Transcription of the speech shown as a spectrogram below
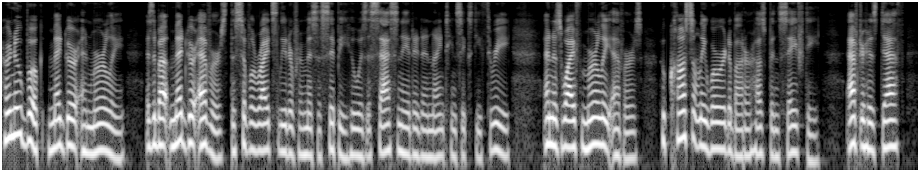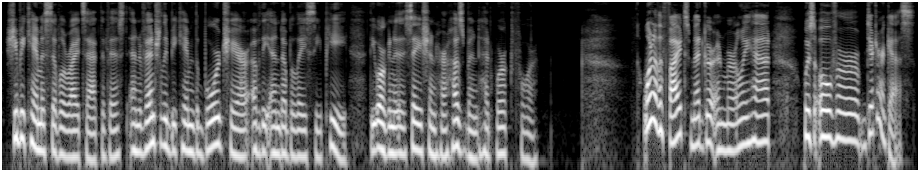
Her new book, Medgar and Myrlie, is about Medgar Evers, the civil rights leader from Mississippi who was assassinated in 1963, and his wife Myrlie Evers, who constantly worried about her husband's safety. After his death, she became a civil rights activist and eventually became the board chair of the NAACP, the organization her husband had worked for. One of the fights Medgar and Myrlie had was over dinner guests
